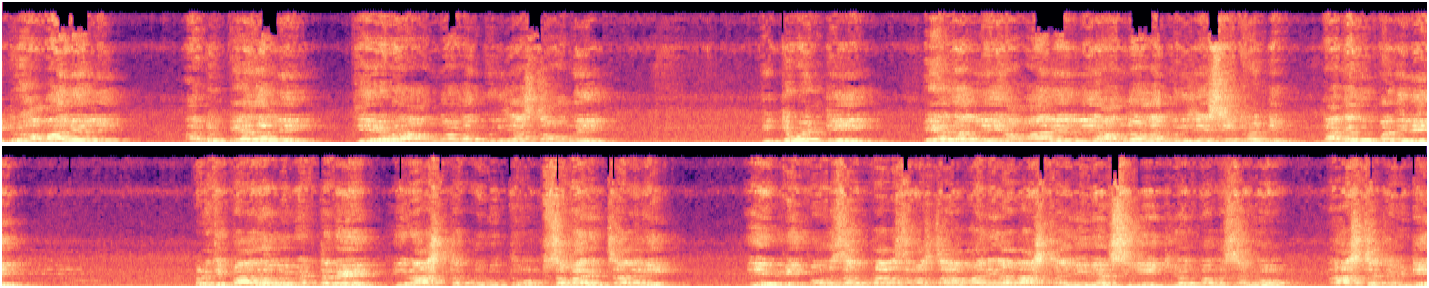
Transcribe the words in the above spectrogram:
ఇటు హమాలీల్ని అటు పేదల్ని తీవ్ర ఆందోళనకు గురి చేస్తూ ఉంది. ఇటువంటి పేదల్ని హమాలీల్ని ఆందోళనకు గురి చేసేటువంటి నగదు బదిలీ ప్రతిపాదనలు వెంటనే ఈ రాష్ట్ర ప్రభుత్వం ఉపసంహరించాలని ఏపీ పౌర సరఫరాల సంస్థ హమాలీల రాష్ట్ర యూనియన్ సిఐటి అనుబంధ సంఘం రాష్ట్ర కమిటీ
